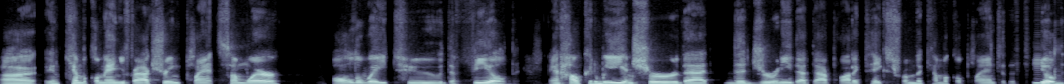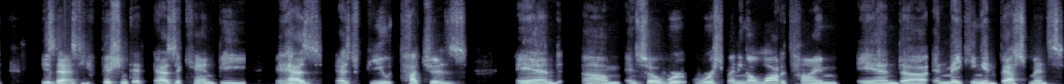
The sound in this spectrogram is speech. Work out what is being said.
uh, in chemical manufacturing plant somewhere all the way to the field and how can we ensure that the journey that that product takes from the chemical plant to the field is as efficient as it can be. It has as few touches, and um, and so we're we're spending a lot of time and uh, and making investments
